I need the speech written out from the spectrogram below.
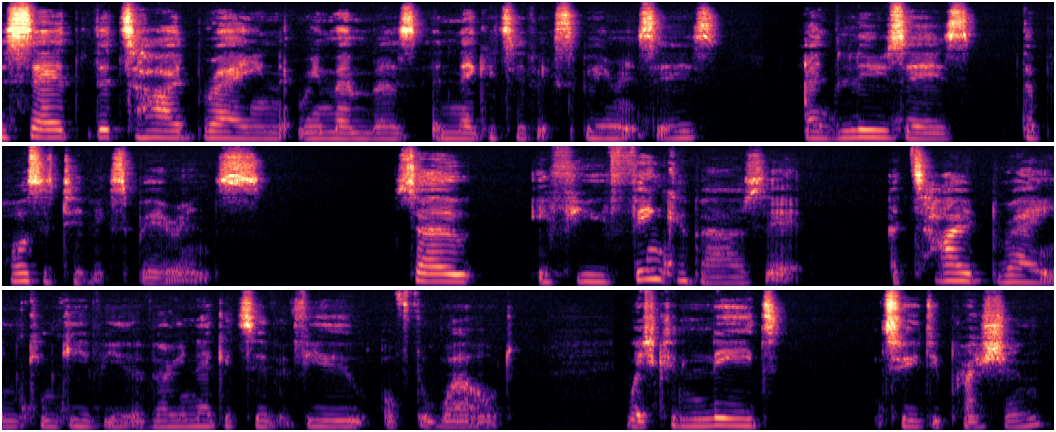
said the tired brain remembers negative experiences and loses the positive experience. So, if you think about it, a tired brain can give you a very negative view of the world, which can lead to depression,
